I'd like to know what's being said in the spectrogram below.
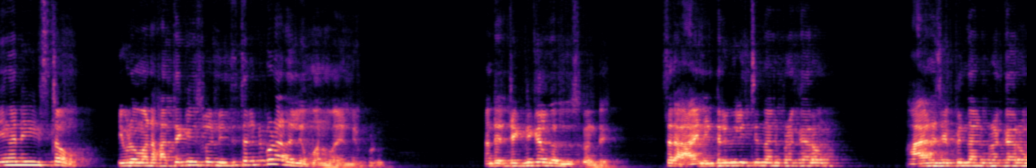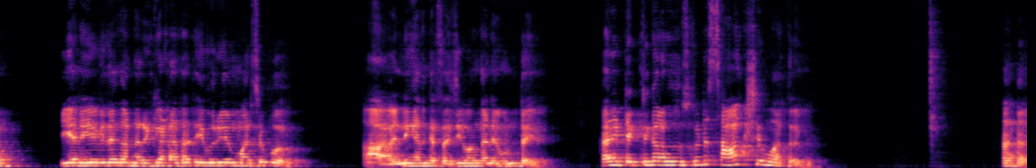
ఇంకా నీ ఇష్టం. ఇప్పుడు మన హత్య కేసులో నిందితులని కూడా అనలేము మనం ఆయన ఇప్పుడు. అంటే టెక్నికల్గా చూసుకుంటే. సరే ఆయన ఇంటర్వ్యూలు ఇచ్చిన దాని ప్రకారం ఆయన చెప్పిన దాని ప్రకారం ఈయన ఏ విధంగా నరికాడు అన్నది ఎవరు ఏం మర్చిపోరు. అవన్నీ కనుక సజీవంగానే ఉంటాయి. కానీ టెక్నికల్గా చూసుకుంటే సాక్షి మాత్రమే.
